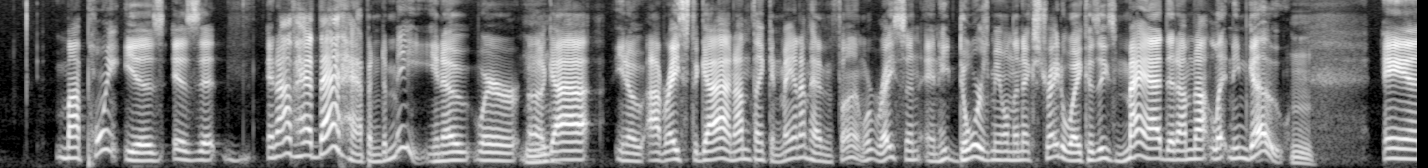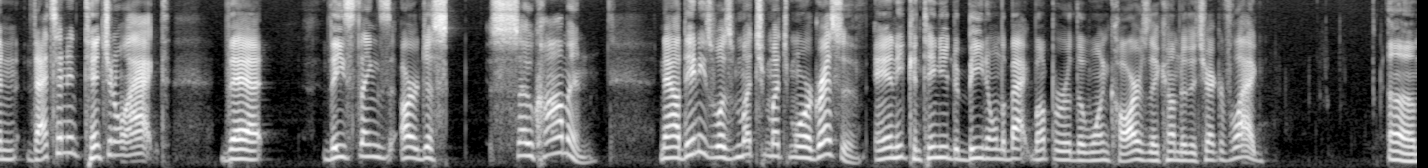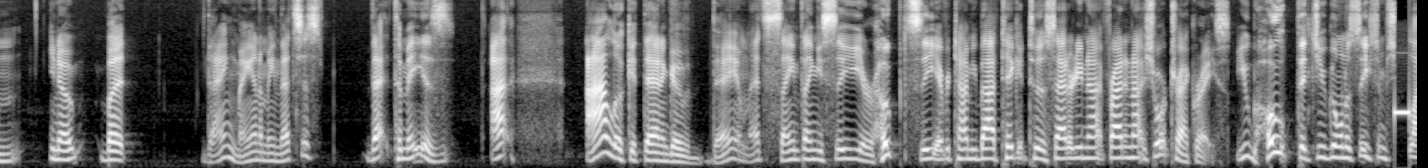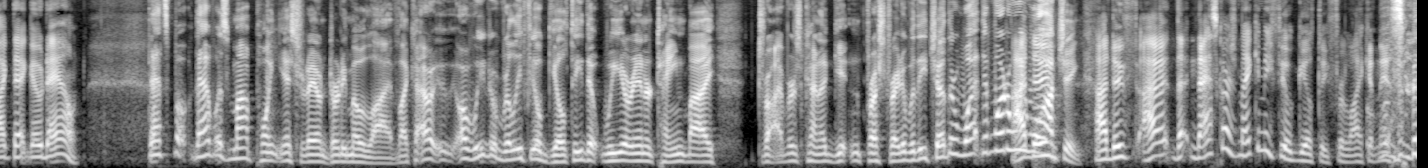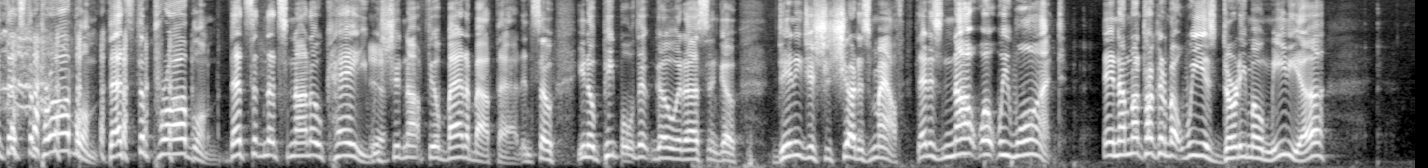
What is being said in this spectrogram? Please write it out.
my point is is that and I've had that happen to me, you know, where a guy, you know, I raced a guy and I'm thinking, man, I'm having fun. We're racing and he doors me on the next straightaway cuz he's mad that I'm not letting him go. And that's an intentional act that these things are just so common. Now, Denny's was much, much more aggressive, and he continued to beat on the back bumper of the one car as they come to the checker flag. Um, you know, but dang man, I mean, that's just that to me is I I look at that and go, damn, that's the same thing you see or hope to see every time you buy a ticket to a Saturday night, Friday night short track race. You hope that you're going to see some shit like that go down. That's that was my point yesterday on Dirty Mo Live. Like, are, are we to really feel guilty that we are entertained by drivers kind of getting frustrated with each other? What what are we I do, watching? I do. I, that, NASCAR's making me feel guilty for liking this. But that's the problem. That's the problem. That's that's not okay. We should not feel bad about that. And so, you know, people that go at us and go, Denny just should shut his mouth. That is not what we want. And I'm not talking about we as Dirty Mo Media.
